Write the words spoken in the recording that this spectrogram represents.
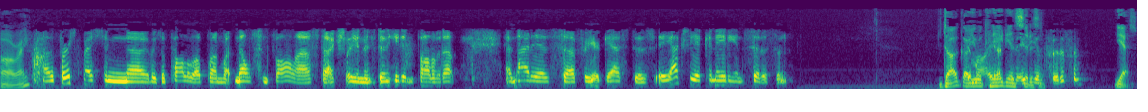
All right. Uh, the first question uh, was a follow up on what Nelson Thal asked, actually, and he didn't follow it up. And that is uh, for your guest is a, actually a Canadian citizen. Doug, are Am you a Canadian, Canadian citizen? citizen? Yes.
